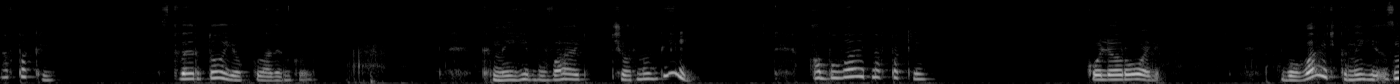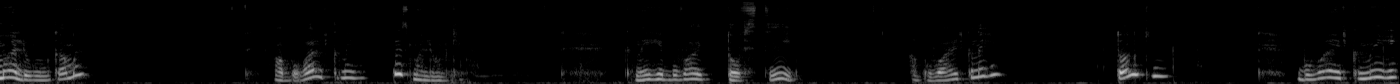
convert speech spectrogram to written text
навпаки, з твердою обкладинкою. Книги бувають чорно-білі, а бувають навпаки. Кольорові. Бувають книги з малюнками, а бувають книги без малюнків. Книги бувають товсті, а бувають книги тонкі. Бувають книги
